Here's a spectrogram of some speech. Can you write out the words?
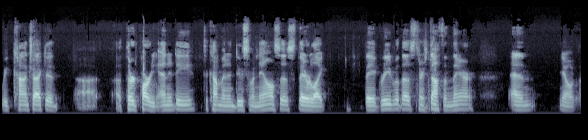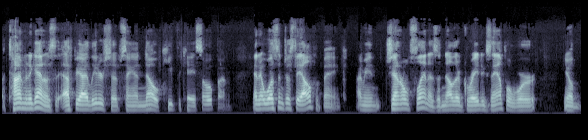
we contracted uh, a third-party entity to come in and do some analysis. They were like, they agreed with us. There's nothing there, and you know, time and again, it was the FBI leadership saying, "No, keep the case open." And it wasn't just the Alfa Bank. I mean, General Flynn is another great example where, you know,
